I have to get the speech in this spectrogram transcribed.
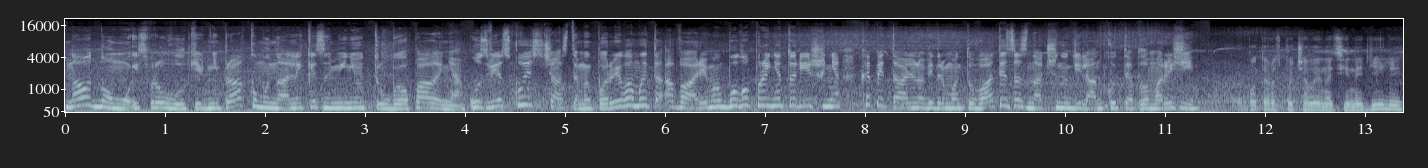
На одному із провулків Дніпра комунальники замінюють труби опалення. У зв'язку із частими поривами та аваріями було прийнято рішення капітально відремонтувати зазначену ділянку тепломережі. Роботи розпочали на цій неділі.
